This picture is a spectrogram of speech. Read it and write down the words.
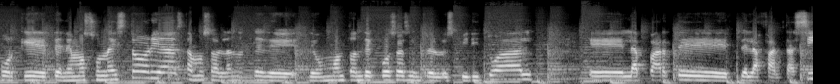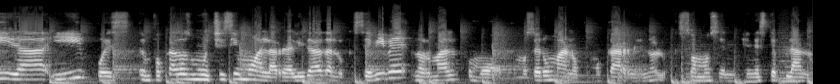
porque tenemos una historia, estamos hablando de, un montón de cosas entre lo espiritual, eh, la parte de la fantasía y pues enfocados muchísimo a la realidad, a lo que se vive normal como, como ser humano, como carne, ¿no? Lo que somos en, en este plano.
